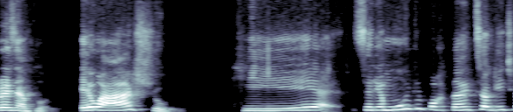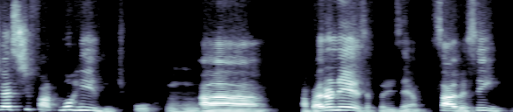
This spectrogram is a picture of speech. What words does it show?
Por exemplo, eu acho que seria muito importante se alguém tivesse de fato morrido, tipo uhum. a, a baronesa, por exemplo, sabe assim?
